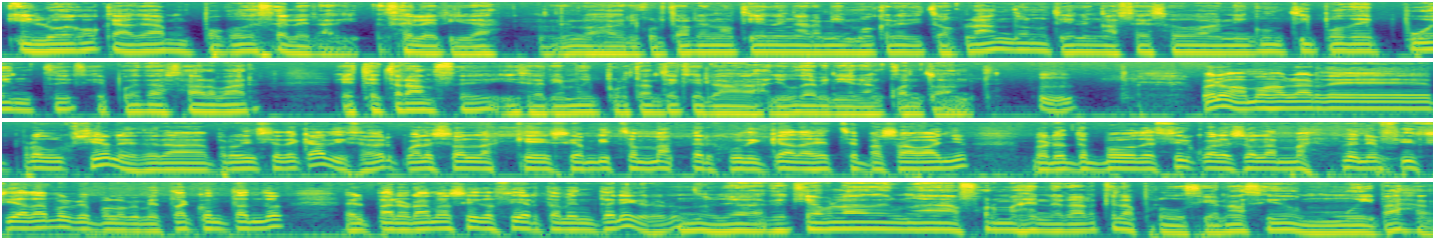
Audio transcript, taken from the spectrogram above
y luego que haya un poco de celeridad. Los agricultores no tienen ahora mismo créditos blandos, no tienen acceso a ningún tipo de puente que pueda salvar este trance y sería muy importante que las ayudas vinieran cuanto antes. Bueno, vamos a hablar de producciones de la provincia de Cádiz, a ver cuáles son las que se han visto más perjudicadas este pasado año. Pero te puedo decir cuáles son las más beneficiadas, porque por lo que me estás contando, el panorama ha sido ciertamente negro, ¿no? no ya hay que hablar de una forma general que la producción ha sido muy baja.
